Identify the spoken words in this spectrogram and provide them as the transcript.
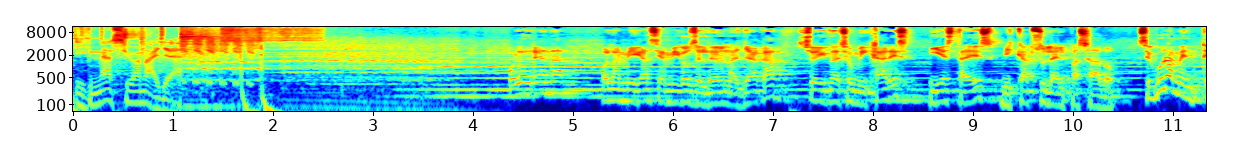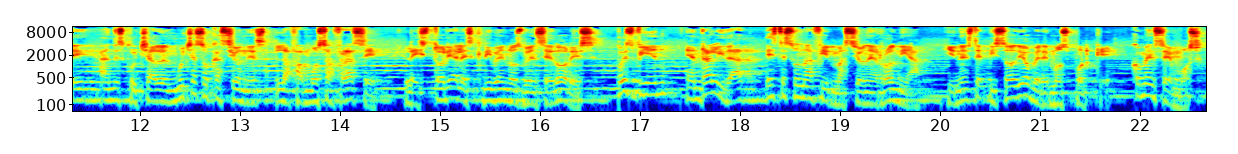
Ignacio Anaya. Hola Adriana, hola amigas y amigos del dedo en la llaga, soy Ignacio Mijares y esta es mi cápsula del pasado. Seguramente han escuchado en muchas ocasiones la famosa frase, la historia la escriben los vencedores. Pues bien, en realidad esta es una afirmación errónea y en este episodio veremos por qué. Comencemos.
